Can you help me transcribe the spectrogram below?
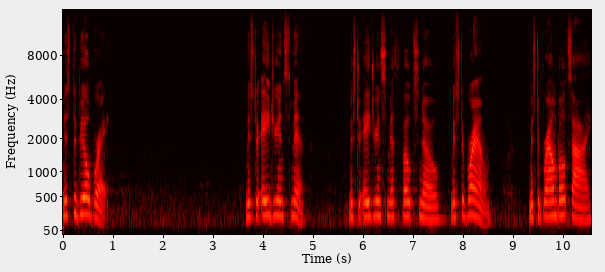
Mr. Bilbray. Mr. Adrian Smith. Mr. Adrian Smith votes no. Mr. Broun. Mr. Broun votes aye.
